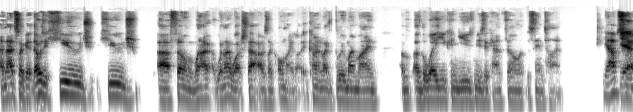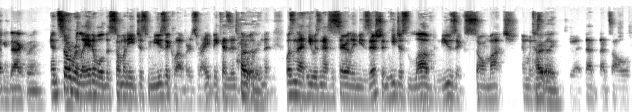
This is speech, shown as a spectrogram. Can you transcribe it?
And that's like a, that was a huge, huge uh, film. When I when I watched that, I was like, oh my god! It kind of like blew my mind of, of the way you can use music and film at the same time. Yeah, absolutely. Yeah, exactly. and so Yeah. relatable to so many just music lovers, right? Because it Totally. wasn't, wasn't that he was necessarily a musician; he just loved music so much and would Totally. to it. That that's all.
